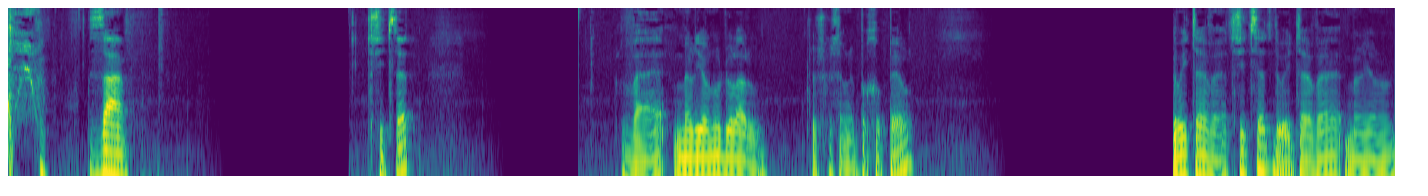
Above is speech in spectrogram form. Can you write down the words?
za 30 v milionu dolarů. trošku jsem nepochopil. Dvojité V, 30 dvojité V milionů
